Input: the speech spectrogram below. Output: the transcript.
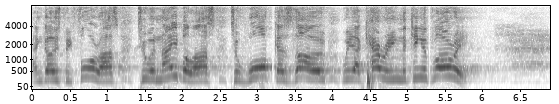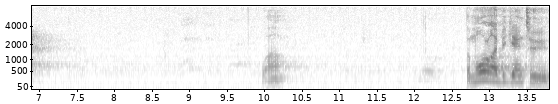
and goes before us to enable us to walk as though we are carrying the King of Glory. Wow. The more I began to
